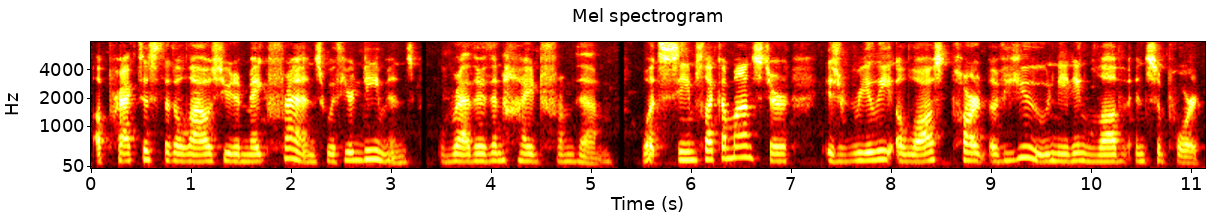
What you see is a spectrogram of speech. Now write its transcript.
a practice that allows you to make friends with your demons rather than hide from them. What seems like a monster is really a lost part of you needing love and support.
